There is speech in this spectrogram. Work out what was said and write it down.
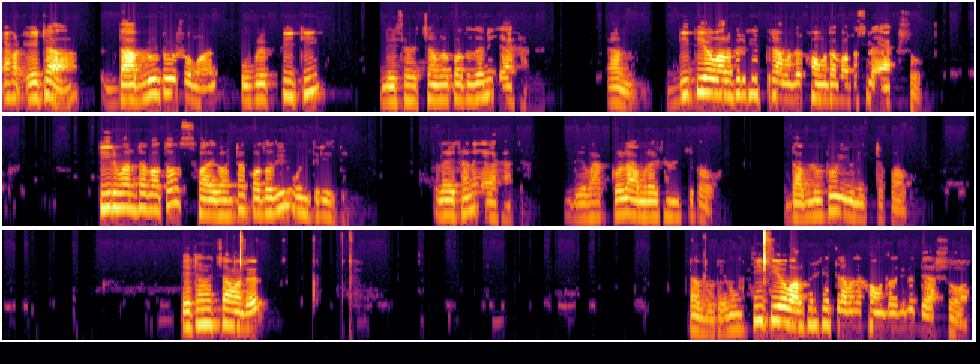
এখন এটা ডাব্লু টু সমান উপরে পিটি নিচে হচ্ছে আমরা কত জানি এক হাজার। এখন দ্বিতীয় বালকের ক্ষেত্রে আমাদের ক্ষমতা কত ছিল একশো। টির মানটা কত? ছয় ঘণ্টা কত দিন উনত্রিশ দিন। তাহলে এখানে এক হাজার। দিয়ে ভাগ করলে আমরা এখানে কি পাবো? ডাব্লু টু ইউনিটটা পাবো। এটা হচ্ছে আমাদের ডাব্লু টু এবং তৃতীয় বাল্বের ক্ষেত্রে আমাদের ক্ষমতা ছিল দেড়শো ওয়াট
